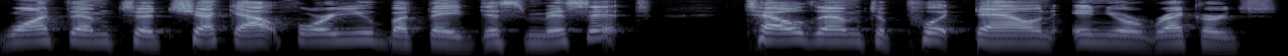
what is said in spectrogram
want them to check out for you, but they dismiss it, tell them to put down in your records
